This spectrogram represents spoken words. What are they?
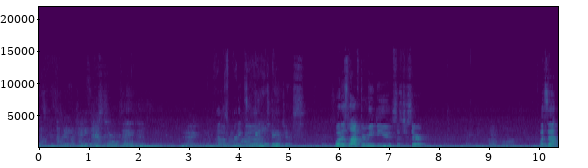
You missed your That was pretty good. Contagious. What does laughter mean to you, Sister Sarah? What's that?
